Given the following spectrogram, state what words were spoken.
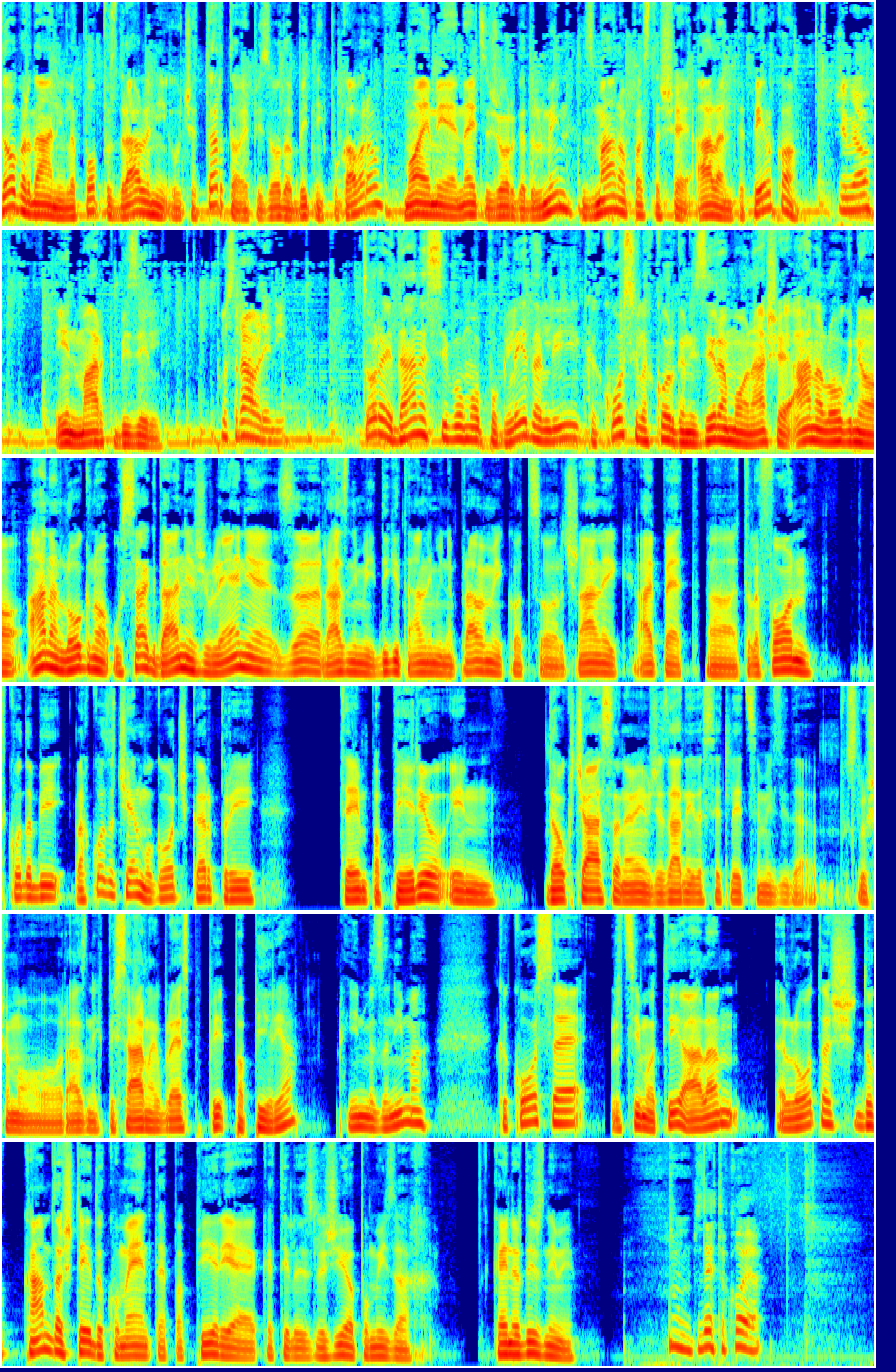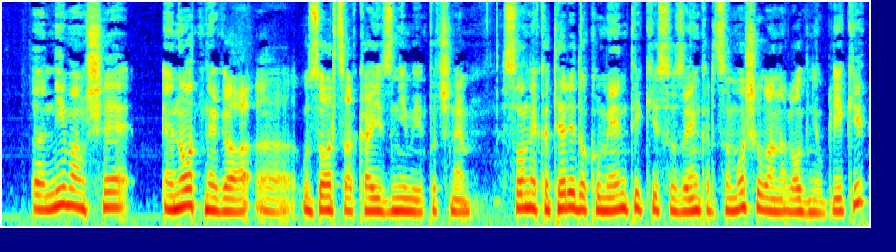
Dober dan in lepo pozdravljeni v četrto epizodo Bitnih pogovorov. Moje ime je Najce Žorga Dulmin, z mano pa sta še Alan Pepelko Živel. in Mark Bizil. Pozdravljeni. Torej, danes si bomo pogledali, kako si lahko organiziramo naše analogno, analogno vsakdanje življenje z raznimi digitalnimi napravami, kot so računalnik, iPad, uh, telefon. Tako da bi lahko začeli mogoče kar pri tem papirju in dolg časa, ne vem, že zadnjih deset let se mi zdi, da poslušamo o raznih pisarnah brez papi papirja. In me zanima, kako se, recimo, ti, Alan, lotaš, do, kam daš te dokumente, papirje, ki ti ležijo po mizah, kaj narediš z njimi. Hm, Zdaj tako je. E, Nimam še enotnega uh, vzorca, kaj z njimi počnem. So nekateri dokumenti, ki so zaenkrat samo še v analogni obliki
